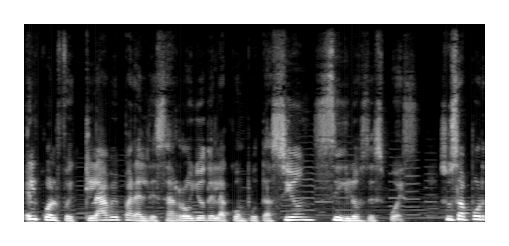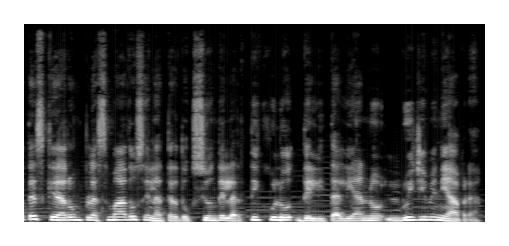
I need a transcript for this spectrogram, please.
el cual fue clave para el desarrollo de la computación siglos después. Sus aportes quedaron plasmados en la traducción del artículo del italiano Luigi Beniabra,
